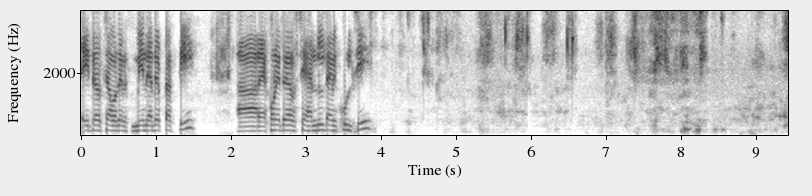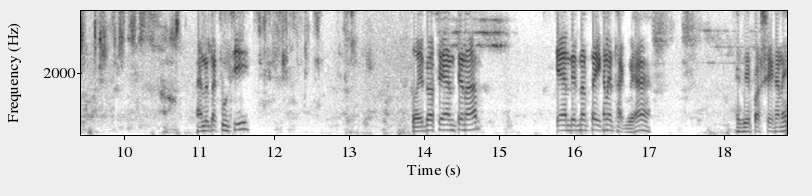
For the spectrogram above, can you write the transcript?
এইটা হচ্ছে আমাদের মেন অ্যাডাপ্টারটি আর এখন এটা হচ্ছে হ্যান্ডেলটা আমি খুলছি। হ্যান্ডেলটা খুলছি। তো এটা হচ্ছে অ্যান্টেনার অ্যান্টেনারটা এখানে থাকবে হ্যাঁ। যে পাশে এখানে।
